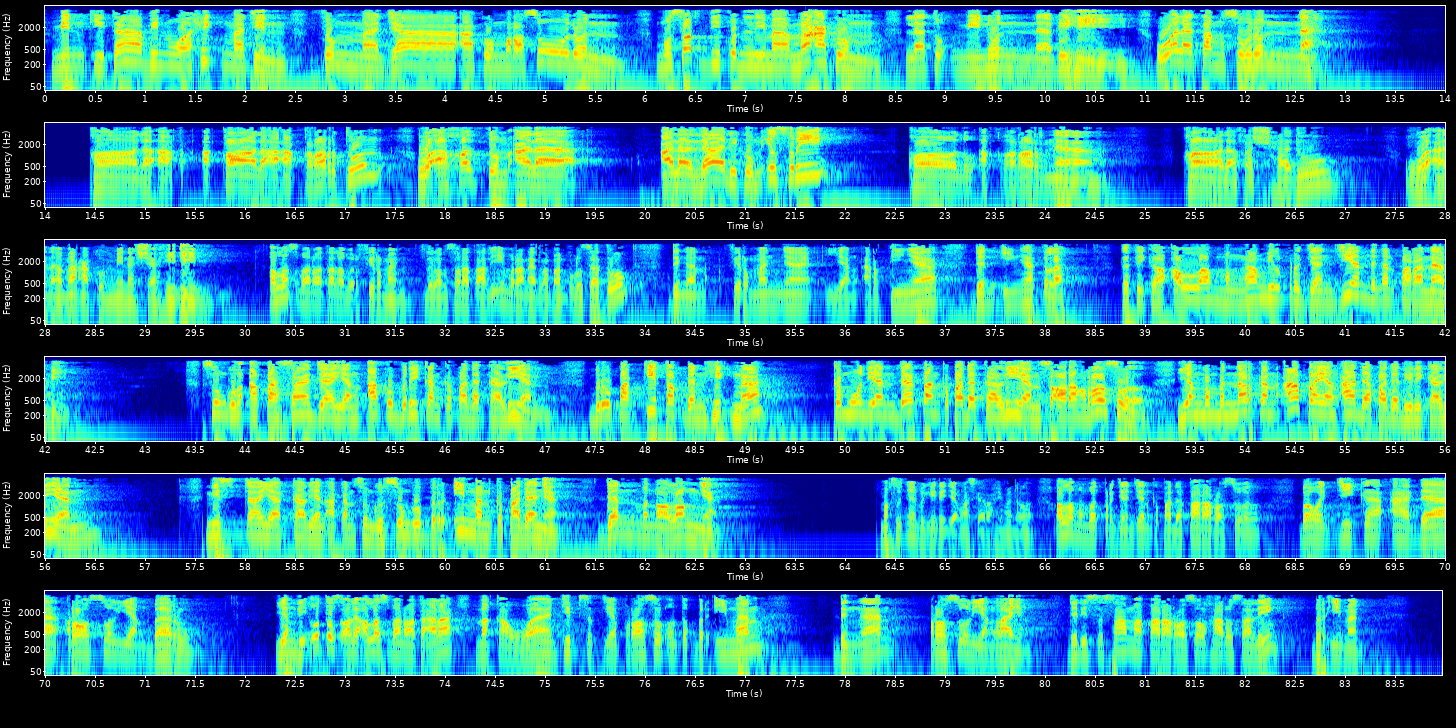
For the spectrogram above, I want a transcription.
min kitabin wa hikmatin thumma ja'akum rasulun musaddiqun lima ma'akum la tu'minunna bihi wa la tansurunnah qala qala aqrartum wa akhadhtum ala ala dhalikum isri? Qalu aqrarna. Qala fashhadu wa ana ma'akum minasyahidin. Allah Subhanahu wa taala berfirman dalam surat Ali Imran ayat 81 dengan firman-Nya yang artinya dan ingatlah ketika Allah mengambil perjanjian dengan para nabi Sungguh apa saja yang aku berikan kepada kalian berupa kitab dan hikmah kemudian datang kepada kalian seorang rasul yang membenarkan apa yang ada pada diri kalian niscaya kalian akan sungguh-sungguh beriman kepadanya dan menolongnya. Maksudnya begini jamaah sekalian rahimanallah. Allah membuat perjanjian kepada para rasul bahwa jika ada rasul yang baru yang diutus oleh Allah Subhanahu wa taala, maka wajib setiap rasul untuk beriman dengan rasul yang lain. Jadi sesama para rasul harus saling beriman.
